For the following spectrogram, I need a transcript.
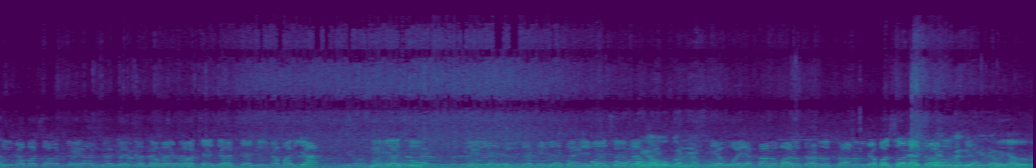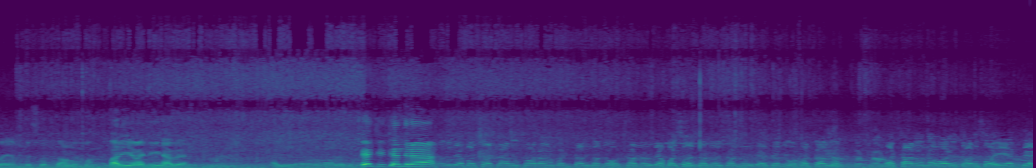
રૂપિયા, બસો ત્રાણું, રૂપિયા, ને ત્રાણું રૂપિયા. નહીં આવે ભાઈ એમ બસો ત્રાણું બારી જવાય નહીં આવે એ જીતેન્દ્ર. રૂપિયા, બસો, ત્રાણું, ચોરાણું, પંચાણું, છન્નું, છન્નું રૂપિયા, બસો, છન્નું, છન્નું રૂપિયા, છન્નું, સત્તાણું, અઠ્ઠાણું, નવ્વાણું, ત્રણસો, એક, બે,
